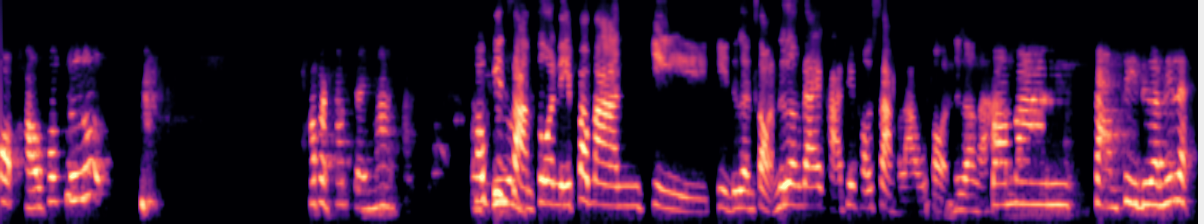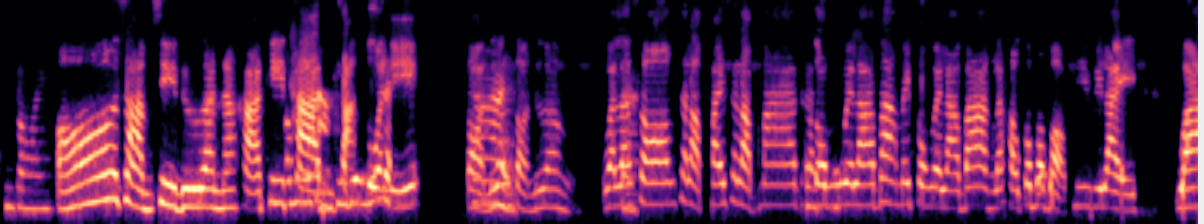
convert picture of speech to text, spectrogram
บอกเขาเขาซื้อเขาประทับใจมากเขากินชื่อสามตัวนี้ประมาณกี่กี่เดือนต่อเนื่องได้คะที่เขาสั่งเราต่อเนื่องอะปค่ะระมาณสามสี่เดือนนี่แหละคุณจอยอ๋อสามสี่เดือนนะคะ ที่ประมาณทานสามสี่สามตัวเดือนนี้ ต่อเนื่องใช่ต่อเนื่อง วันละใช่ซองสลับไปสลับมาใช่ตรงเวลาบ้างไม่ตรงเวลาบ้าง แล้วเขาก็มาบอกพี่วิไลว่า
